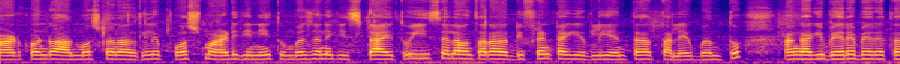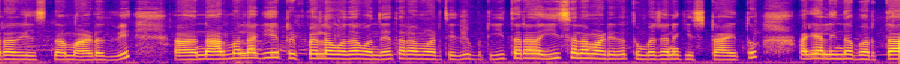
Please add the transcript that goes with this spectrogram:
ಮಾಡಿಕೊಂಡು ಆಲ್ಮೋಸ್ಟ್ ನಾನು ಆಗಲೇ ಪೋಸ್ಟ್ ಮಾಡಿದ್ದೀನಿ. ತುಂಬ ಜನಕ್ಕೆ ಇಷ್ಟ ಆಯಿತು. ಈ ಸಲ ಒಂಥರ ಡಿಫ್ರೆಂಟಾಗಿರಲಿ ಅಂತ ತಲೆಗೆ ಬಂತು. ಹಾಗಾಗಿ ಬೇರೆ ಬೇರೆ ಥರ ರೀಲ್ಸ್ನ ಮಾಡಿದ್ವಿ. ನಾರ್ಮಲಾಗಿ ಟ್ರಿಪ್ಪೆಲ್ಲ ಹೋದಾಗ ಒಂದೇ ಥರ ಮಾಡ್ತಿದ್ವಿ. ಬಟ್ ಈ ಥರ ಈ ಸಲ ಮಾಡಿರೋ ತುಂಬ ಜನಕ್ಕೆ ಇಷ್ಟ ಆಯಿತು. ಹಾಗೆ ಅಲ್ಲಿಂದ ಬರ್ತಾ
